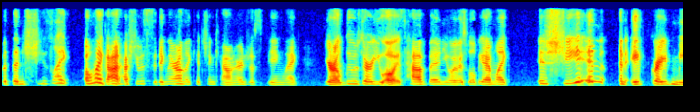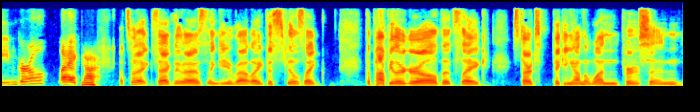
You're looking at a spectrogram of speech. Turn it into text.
but then she's like, "Oh my god, how she was sitting there on the kitchen counter, just being like." You're a loser. You always have been. You always will be. I'm like, is she in an eighth grade mean girl? Like, Yeah. That's what exactly what I was thinking about. Like this feels like the popular girl that's like starts picking on the one person,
